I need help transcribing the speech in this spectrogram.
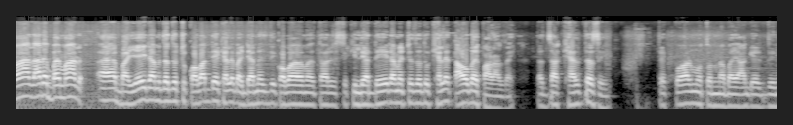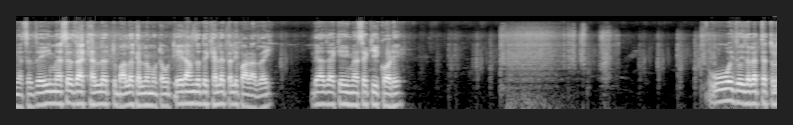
ভাই মার, আরে ভাই মার। ভাই, এই রামে যদি একটু কভার দিয়ে খেলে, ভাই ড্যামেজ দিয়ে কভার তার ক্লিয়ার দিয়ে, এই রামে একটু যদি খেলে, তাও ভাই পারা যায়। তা যা খেলতেছে, তা কর মতন না ভাই আগের দুই ম্যাচে যে এই ম্যাচে যা খেললে, একটু ভালো খেললে মোটামুটি, এই রাম যদি খেলে, তাহলে পারা যায়। দেখা যাক এই ম্যাচে কি করে। ওই যে ওই জায়গাতে একটা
